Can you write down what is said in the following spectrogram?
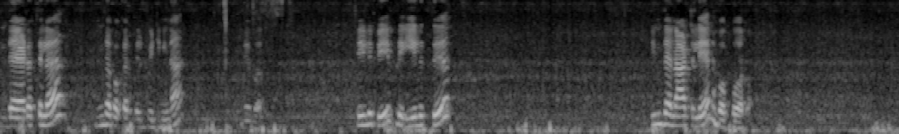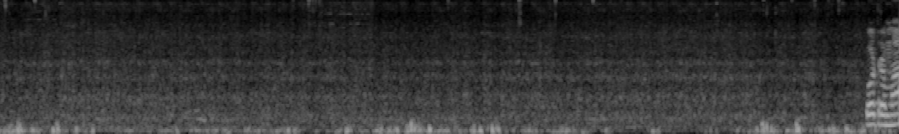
இந்த இடத்துல இந்த பக்கம் திருப்பிட்டிங்கன்னா திருப்பி இப்படி இழுத்து இந்த நாட்டிலேயே நம்ம போகிறோம் போட்டுறோமா?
